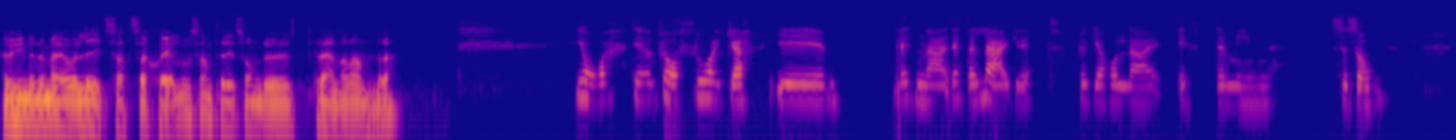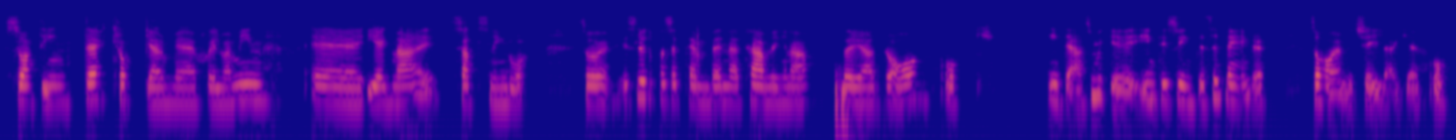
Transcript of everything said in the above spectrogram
Hur hinner du med att elitsatsa själv samtidigt som du tränar andra? Ja, det är en bra fråga. Denna, detta lägret brukar jag hålla efter min säsong. Så att det inte krockar med själva min eh, egna satsning då. Så i slutet på september när tävlingarna börjar dra av och inte är så mycket, inte så intensivt längre, så har jag mitt tjejläger. Och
